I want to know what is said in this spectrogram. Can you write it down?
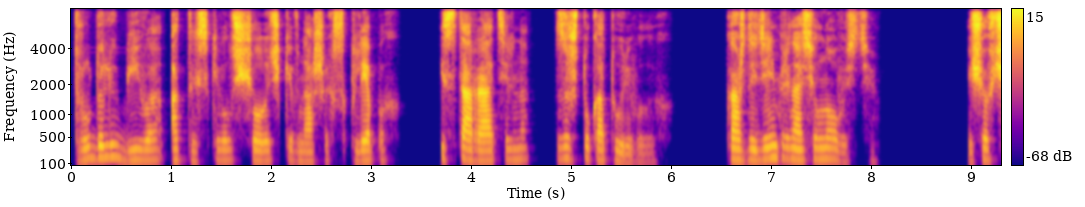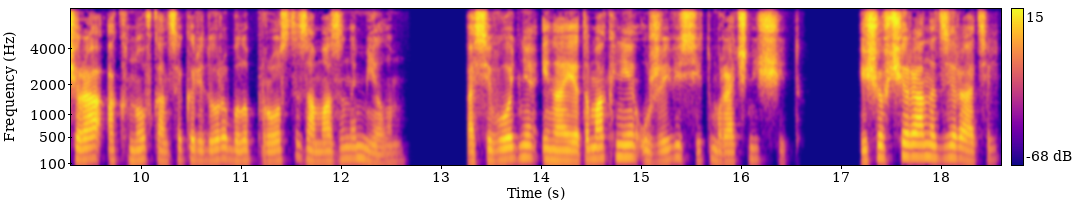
трудолюбиво отыскивал щелочки в наших склепах, и старательно заштукатуривал их. Каждый день приносил новости. Еще вчера окно в конце коридора было просто замазано мелом, а сегодня и на этом окне уже висит мрачный щит. Еще вчера надзиратель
